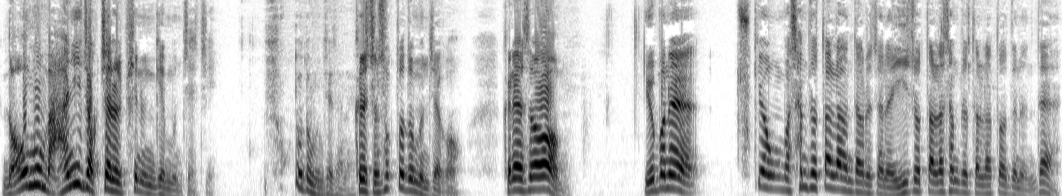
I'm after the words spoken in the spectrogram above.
너무 많이 적자를 피는 게 문제지. 속도도 문제잖아요. 그렇죠. 속도도 문제고. 그래서 이번에 추경 뭐 3조 달러 한다 그러잖아요. 2조 달러, 3조 달러 떠드는데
